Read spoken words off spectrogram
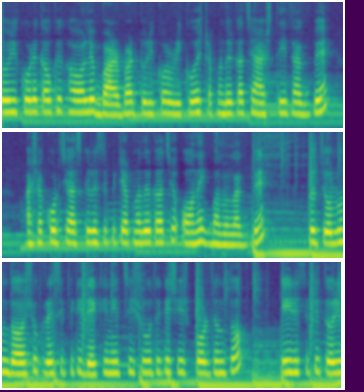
তৈরি করে কাউকে খাওয়ালে বারবার তৈরি করার রিকোয়েস্ট আপনাদের কাছে আসতেই থাকবে। আশা করছি আজকের রেসিপিটি আপনাদের কাছে অনেক ভালো লাগবে। তো চলুন দর্শক রেসিপিটি দেখে নিচ্ছি শুরু থেকে শেষ পর্যন্ত। এই রেসিপি তৈরি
